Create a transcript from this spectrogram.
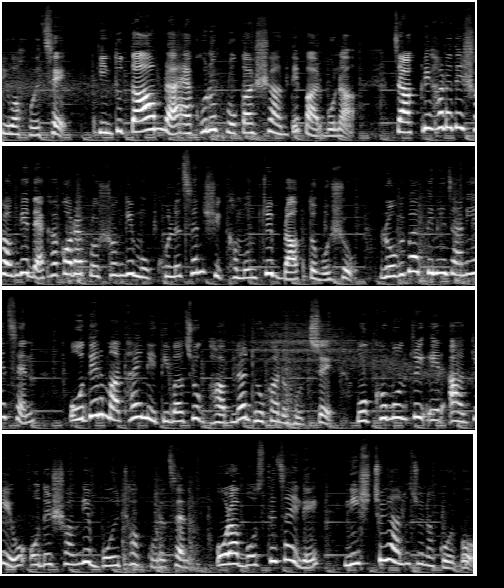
নেওয়া হয়েছে। কিন্তু তা আমরা এখনও প্রকাশ্যে আনতে পারব না। চাকরিহারাদের সঙ্গে দেখা করার প্রসঙ্গে মুখ খুলেছেন শিক্ষামন্ত্রী ব্রাত্য বসু। রবিবার তিনি জানিয়েছেন, ওদের মাথায় নেতিবাচক ভাবনা ঢোকানো হচ্ছে। মুখ্যমন্ত্রী এর আগেও ওদের সঙ্গে বৈঠক করেছেন। ওরা বসতে চাইলে নিশ্চয়ই আলোচনা করব।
